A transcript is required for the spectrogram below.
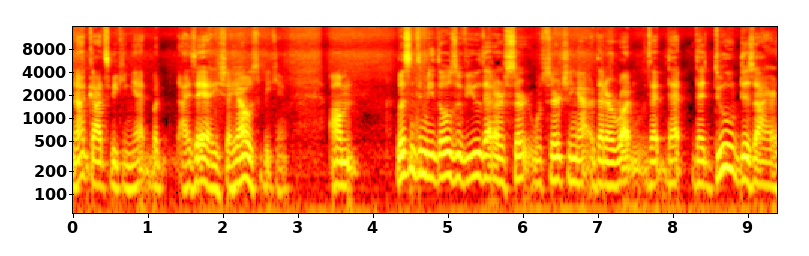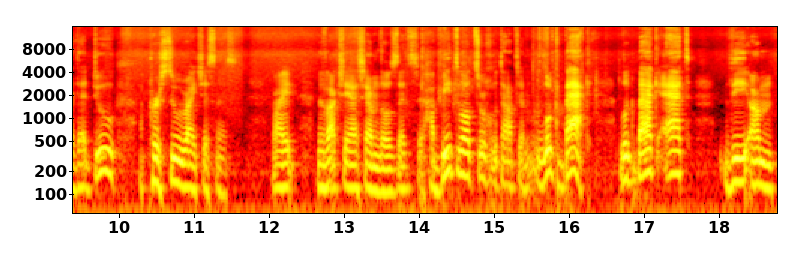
not God speaking yet, but Isaiah, Yeshayahu speaking. Um, Listen to me, those of you that are searching out, that are run, that that that do desire, that do pursue righteousness, right? Hashem, those that habitu al Look back, look back at the um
